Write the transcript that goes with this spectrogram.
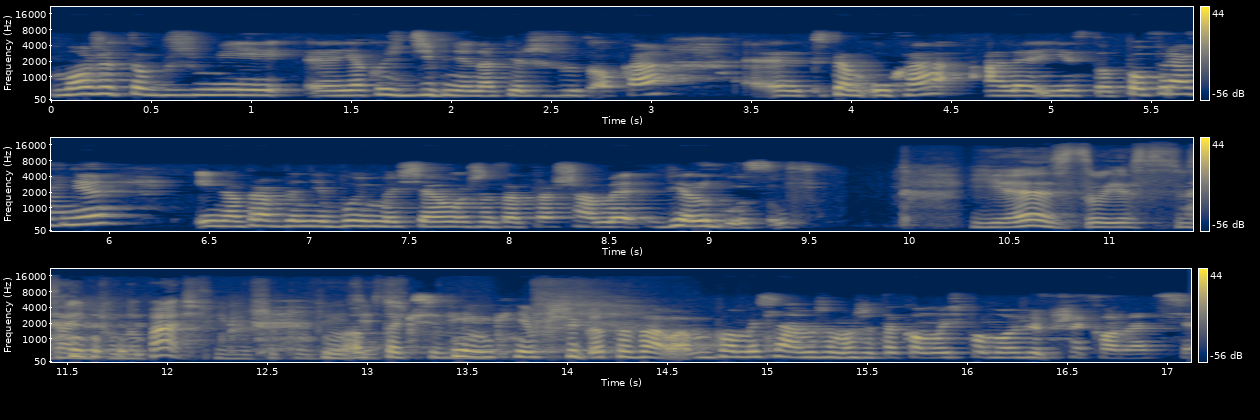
Może to brzmi e, jakoś dziwnie na pierwszy rzut oka, e, czy tam ucha, ale jest to poprawnie i naprawdę nie bójmy się, że zapraszamy wielgusów. Jezu, jest, zaimponowałaś mi, muszę powiedzieć. No, tak się pięknie przygotowałam. Pomyślałam, że może to komuś pomoże przekonać się.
